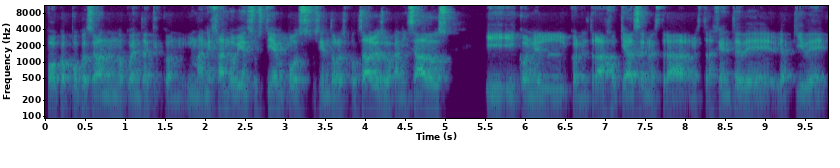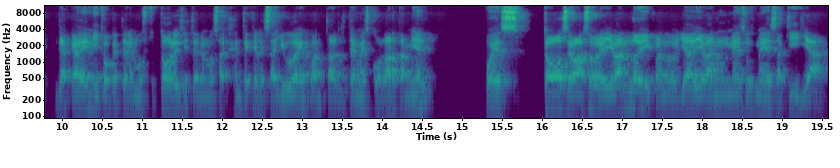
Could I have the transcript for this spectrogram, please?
poco a poco se van dando cuenta que con manejando bien sus tiempos, siendo responsables, organizados, y, con, el, con el trabajo que hace nuestra, nuestra gente de, de aquí, de, de, académico, que tenemos tutores y tenemos gente que les ayuda en cuanto al tema escolar también, pues todo se va sobrellevando y cuando ya llevan un mes, dos meses aquí, ya,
